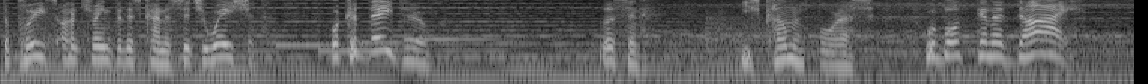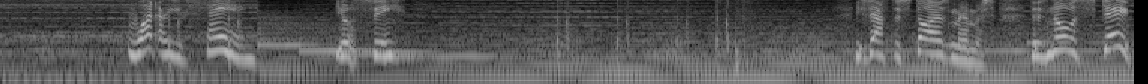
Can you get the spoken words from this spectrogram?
The police aren't trained for this kind of situation. What could they do? Listen, he's coming for us. We're both gonna die. What are you saying? You'll see. He's after STARS members. There's no escape.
